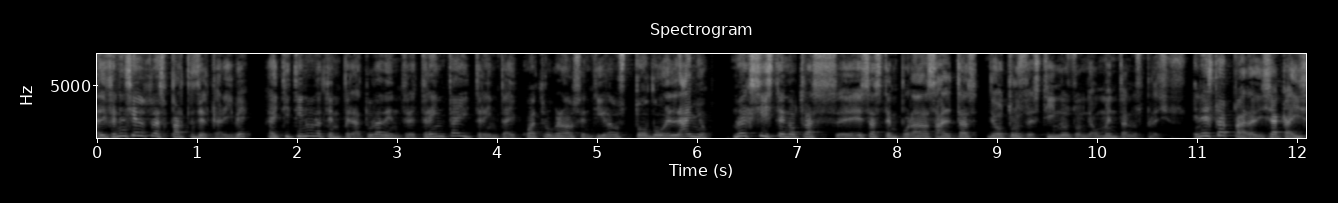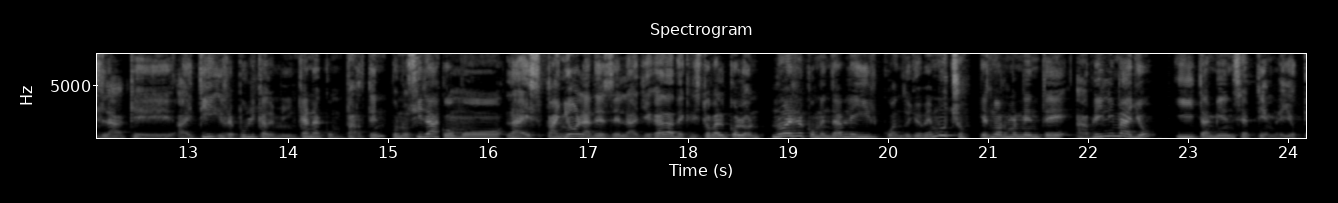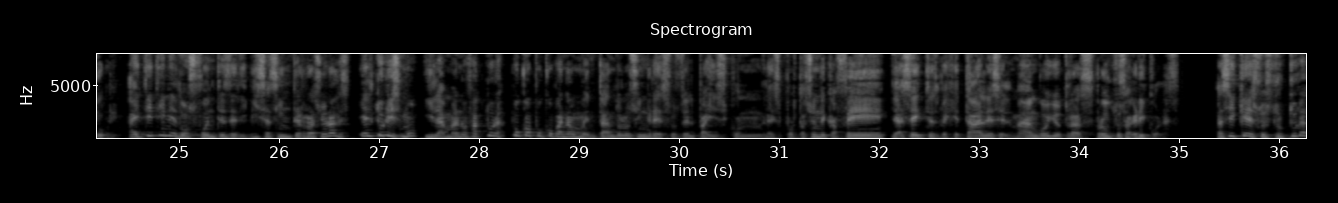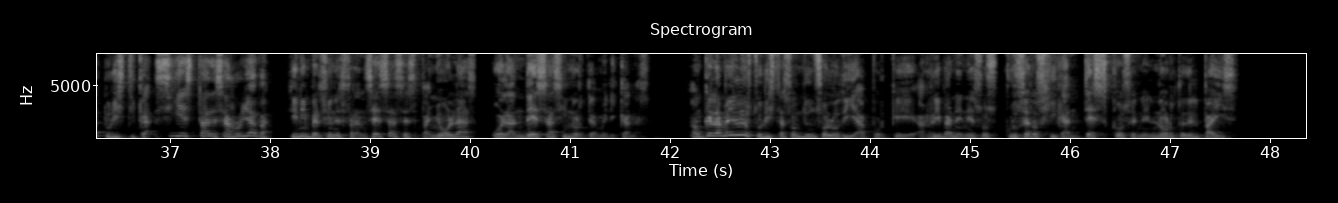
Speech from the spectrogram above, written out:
A diferencia de otras partes del Caribe, Haití tiene una temperatura de entre 30 y 34 grados centígrados todo el año. No existen otras eh, esas temporadas altas de otros destinos donde aumentan los precios. En esta paradisíaca isla que Haití y República Dominicana comparten, conocida como la española desde la llegada de Cristóbal Colón, no es recomendable ir cuando llueve mucho. Es normalmente abril y mayo y también septiembre y octubre. Haití tiene dos fuentes de divisas internacionales, el turismo y la manufactura. Poco a poco van aumentando los ingresos del país con la exportación de café, de aceites vegetales, el mango y otros productos agrícolas. Así que su estructura turística sí está desarrollada. Tiene inversiones francesas, españolas, holandesas y norteamericanas. Aunque la mayoría de los turistas son de un solo día porque arriban en esos cruceros gigantescos en el norte del país,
